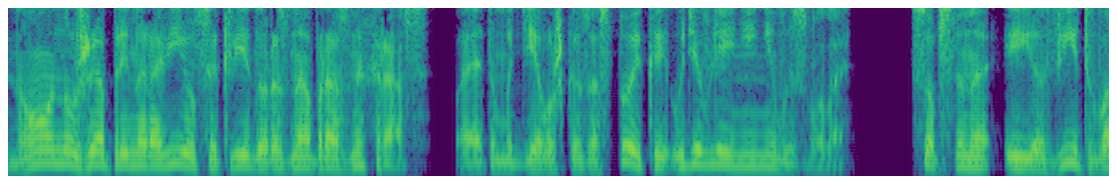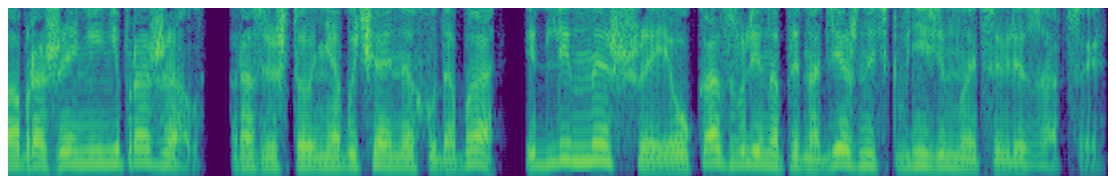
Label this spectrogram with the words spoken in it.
Но он уже приноровился к виду разнообразных рас, поэтому девушка за стойкой удивления не вызвала. Собственно, ее вид воображения не прожал, разве что необычайная худоба и длинная шея указывали на принадлежность к внеземной цивилизации.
